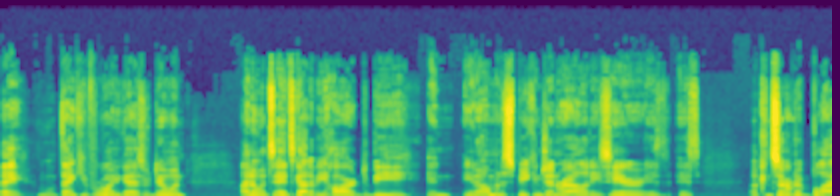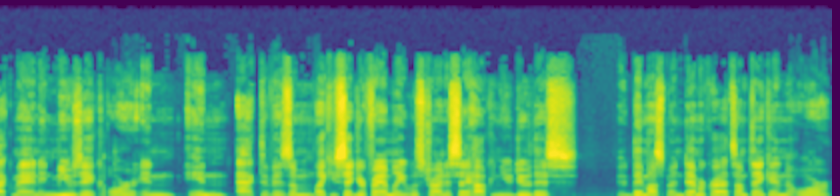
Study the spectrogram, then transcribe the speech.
hey well, thank you for what you guys are doing i know it's it's got to be hard to be in you know i'm going to speak in generalities here is is a conservative black man in music or in in activism like you said your family was trying to say how can you do this they must have been democrats i'm thinking or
